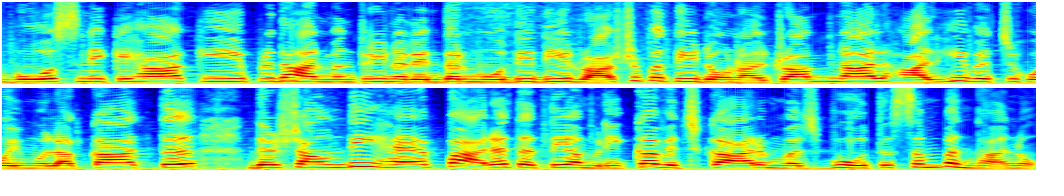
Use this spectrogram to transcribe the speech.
ਬੋਸ ਨੇ ਕਿਹਾ ਕਿ ਪ੍ਰਧਾਨ ਮੰਤਰੀ ਨਰਿੰਦਰ ਮੋਦੀ ਦੀ ਰਾਸ਼ਟਰਪਤੀ ਡੋਨਾਲਡ ਟਰੰਪ ਨਾਲ ਹਾਲ ਹੀ ਵਿੱਚ ਹੋਈ ਮੁਲਾਕਾਤ ਦਰਸਾਉਂਦੀ ਹੈ ਭਾਰਤ ਅਤੇ ਅਮਰੀਕਾ ਵਿਚਕਾਰ ਮਜ਼ਬੂਤ ਸੰਬੰਧਾਂ ਨੂੰ।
